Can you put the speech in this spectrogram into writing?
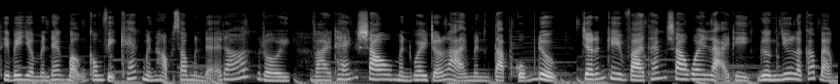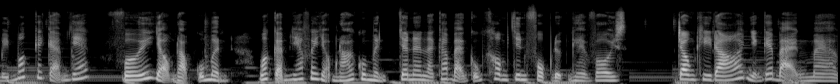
Thì bây giờ mình đang bận công việc khác, mình học xong mình để đó. Rồi vài tháng sau mình quay trở lại, mình tập cũng được. Cho đến khi vài tháng sau quay lại thì gần như là các bạn bị mất cái cảm giác với giọng đọc của mình, mất cảm giác với giọng nói của mình. Cho nên là các bạn cũng không chinh phục được nghề voice trong khi đó, những cái bạn mà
